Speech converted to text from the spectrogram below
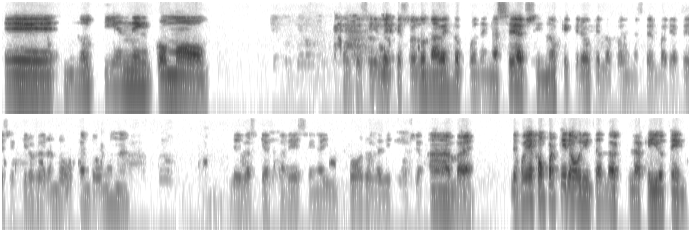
eh, no tienen como, decirles que solo una vez lo pueden hacer, sino que creo que lo pueden hacer varias veces. Quiero ver, ando buscando una de las que aparecen. Hay un foro de discusión. Ah, vale. Les voy a compartir ahorita la, la, que yo tengo.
